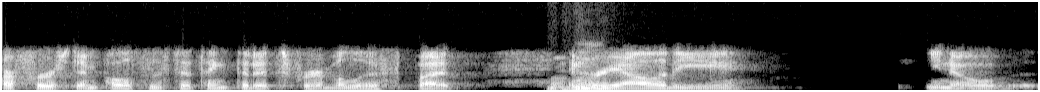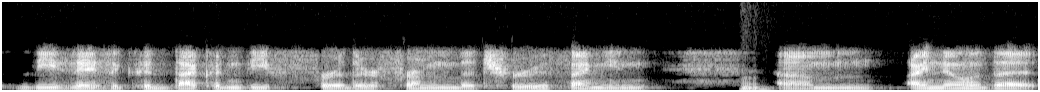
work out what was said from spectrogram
our first impulse is to think that it's frivolous but mm-hmm. in reality you know these days it could that couldn't be further from the truth i mean mm-hmm. um, i know that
